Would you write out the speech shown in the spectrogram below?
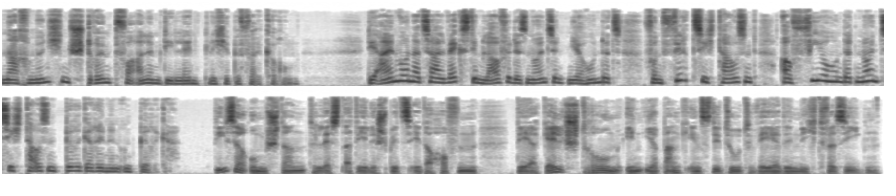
Nach München strömt vor allem die ländliche Bevölkerung. Die Einwohnerzahl wächst im Laufe des 19. Jahrhunderts von 40.000 auf 490.000 Bürgerinnen und Bürger. Dieser Umstand lässt Adele Spitzeder hoffen, der Geldstrom in ihr Bankinstitut werde nicht versiegen.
